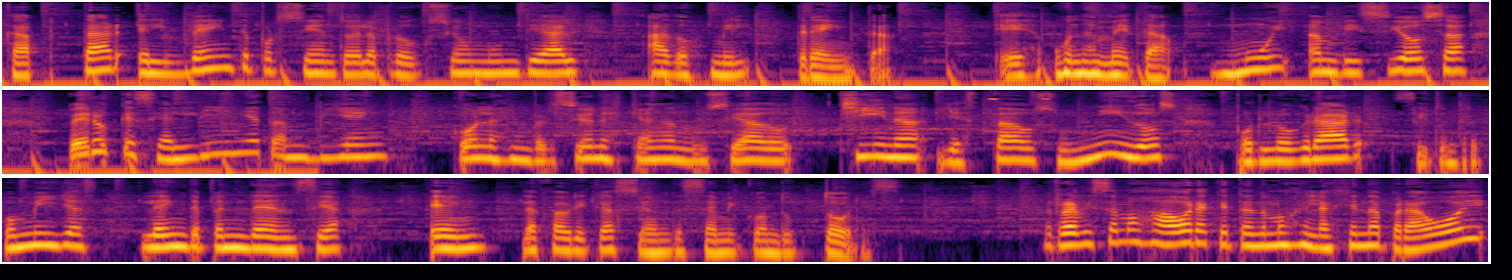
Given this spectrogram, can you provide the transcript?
captar el 20% de la producción mundial a 2030 es una meta muy ambiciosa, pero que se alinea también con las inversiones que han anunciado China y Estados Unidos por lograr, cito entre comillas, la independencia en la fabricación de semiconductores. Revisemos ahora qué tenemos en la agenda para hoy,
